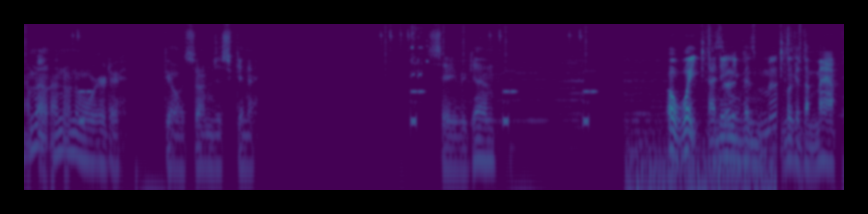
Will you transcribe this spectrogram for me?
I'm not. I don't know where to go, so I'm just gonna save again. Oh wait, I didn't even look at the map.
